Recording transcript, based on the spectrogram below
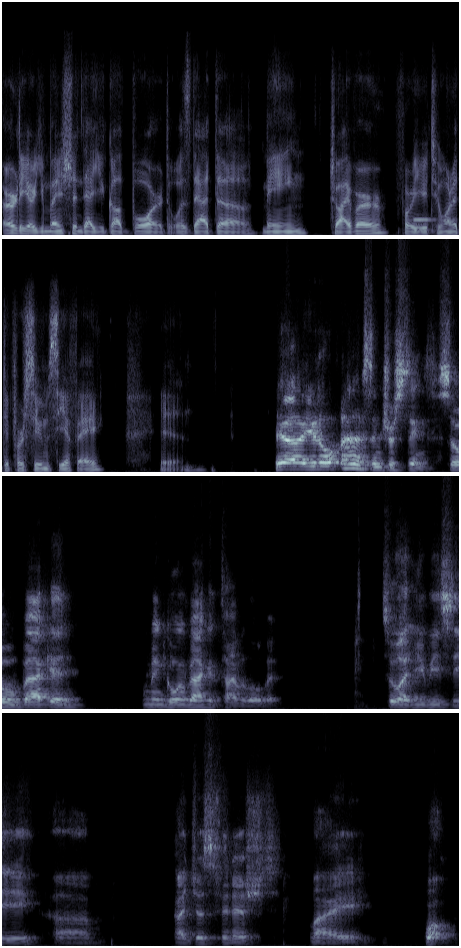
earlier you mentioned that you got bored. Was that the main driver for you to wanted to pursue CFA? Yeah. Yeah, you know, it's interesting. So back in, I mean, going back in time a little bit. So at UBC, um, I just finished my well,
